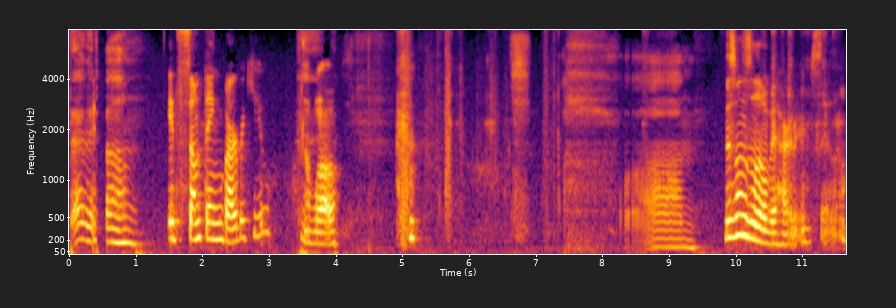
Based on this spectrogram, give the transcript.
Damn it. Um It's something barbecue. Oh, Whoa. um This one's a little bit harder. So,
